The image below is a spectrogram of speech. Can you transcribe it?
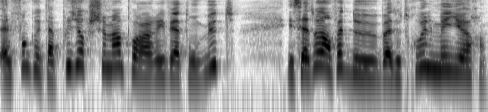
elles font que tu as plusieurs chemins pour arriver à ton but. Et c'est à toi en fait de, bah, de trouver le meilleur.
